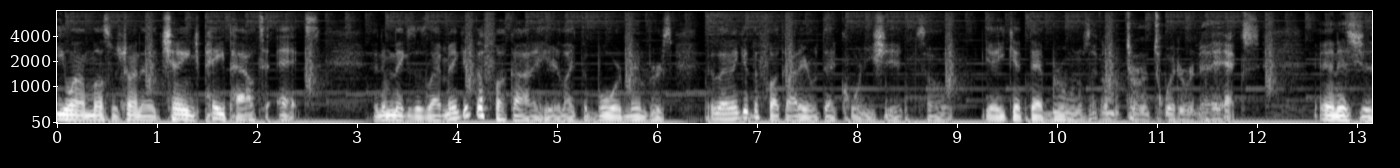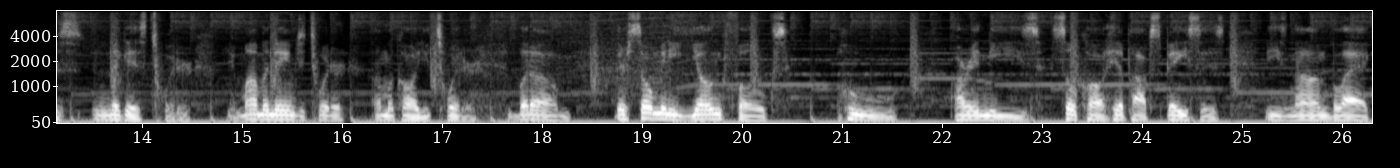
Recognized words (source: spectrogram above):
Elon Musk was trying to change PayPal to X. And them niggas was like, man, get the fuck out of here. Like the board members. They're like, man, get the fuck out of here with that corny shit. So yeah, he kept that brewing. It was like, I'm gonna turn Twitter into X. And it's just, nigga, it's Twitter. Your mama named you Twitter. I'm gonna call you Twitter. But um, there's so many young folks who are in these so-called hip-hop spaces, these non-black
